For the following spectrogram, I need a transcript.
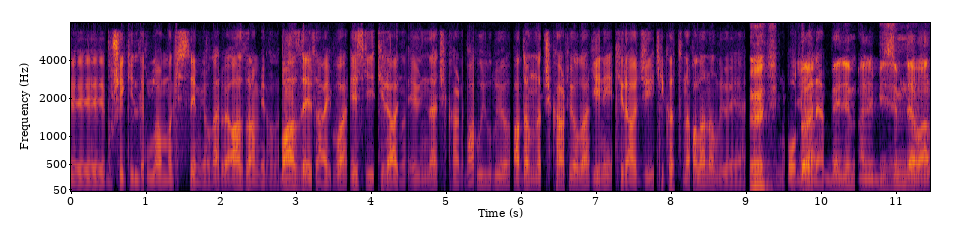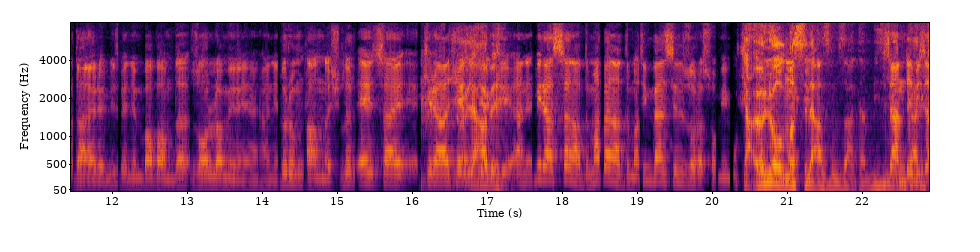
e, bu şekilde kullanmak istemiyorlar ve az zam veriyorlar. Bazı ev sahibi var. Eski kiracını evinden çıkartıp bak uyguluyor. Adamlar çıkartıyorlar. Yeni kiracıyı iki katına falan alıyor yani. Evet. O da Ya önemli. Benim hani bizim de var dairemiz. Benim babam da zorlamıyor yani. Hani durum anlaşılır. Ev sahibi kiracıya Öyle diyor abi. ki hani biraz sen adım at ben adım atayım ben seni zora sokmayayım. Uçuk Ya öyle olması gibi. lazım zaten. Bizim Sen de bir de tane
